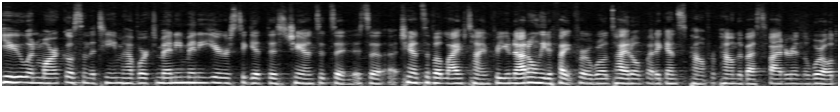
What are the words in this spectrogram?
you and Marcos and the team have worked many, many years to get this chance. It's a it's a, chance of a lifetime for you, not only to fight for a world title, but against pound for pound the best fighter in the world.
